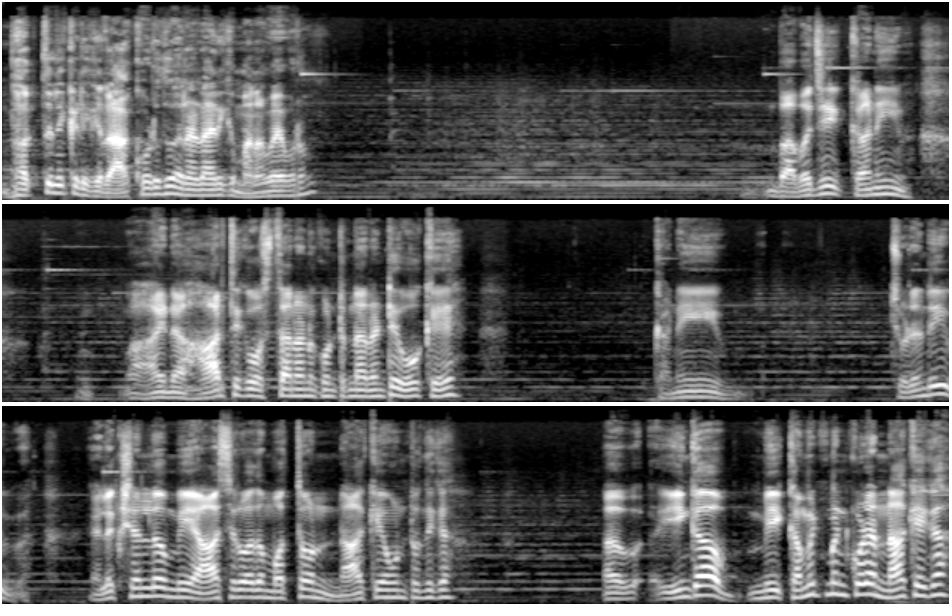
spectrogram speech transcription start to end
భక్తులు ఇక్కడికి రాకూడదు అనడానికి మనమెవరం? బాబాజీ కానీ ఆయన హార్తికి వస్తాననుకుంటున్నారంటే ఓకే. కానీ చూడండి ఎలక్షన్లో మీ ఆశీర్వాదం మొత్తం నాకే ఉంటుందిగా. ఆ, ఇంకా మీ కమిట్మెంట్ కూడా నాకేగా?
